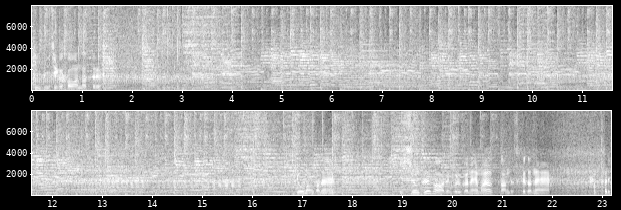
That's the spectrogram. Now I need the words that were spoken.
道が川になってる今日なんかね一瞬ゼファーで来るかね迷ったんですけどね。やっぱり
